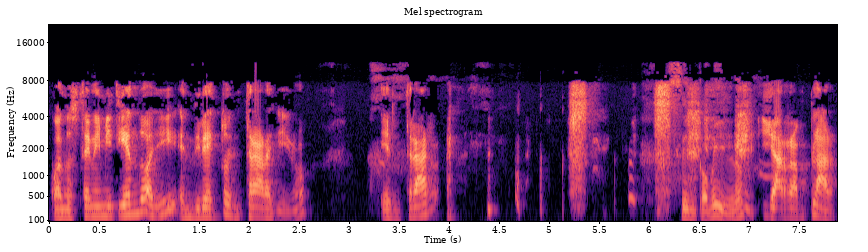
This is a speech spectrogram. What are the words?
cuando estén emitiendo allí en directo entrar allí ¿no? entrar 5.000, ¿no? y a ramplar.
